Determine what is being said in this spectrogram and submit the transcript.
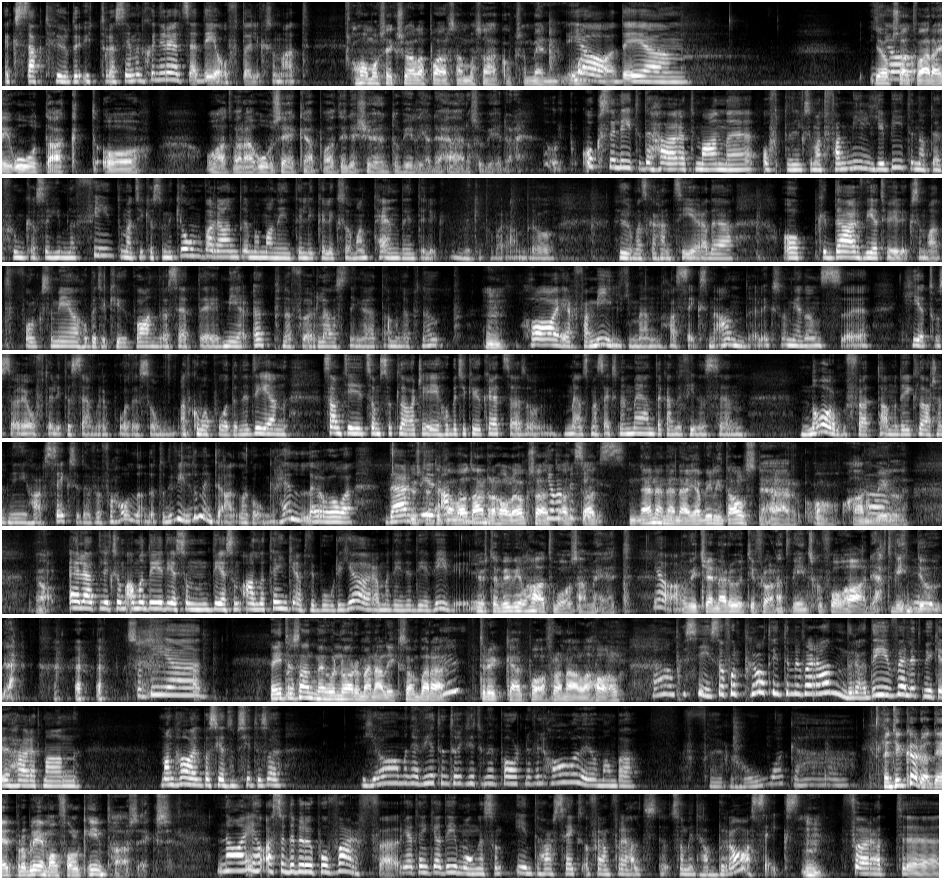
exakt hur det yttrar sig, men generellt sett det är ofta liksom att... Homosexuella par, samma sak också, men... Ja, det är... Um, det är också ja. att vara i otakt och och att vara osäker på att är det skönt att vilja det här och så vidare. Också lite det här att man eh, ofta liksom att familjebiten att det funkar så himla fint och man tycker så mycket om varandra men man är inte lika liksom, man tänder inte lika mycket på varandra och hur man ska hantera det. Och där vet vi liksom att folk som är hbtq på andra sätt är mer öppna för lösningar, att man öppna upp. Mm. Ha er familj men ha sex med andra liksom. Medan eh, heterosar är ofta lite sämre på det som att komma på den idén. Samtidigt som såklart i hbtq-kretsar, alltså män som har sex med män, där kan det finnas en norm för att ja, det är klart att ni har sex utanför förhållandet och det vill de inte alla gånger heller. Och där Just det, det kan vara åt andra hållet också. Att, ja, att, att, nej, nej, nej, jag vill inte alls det här och han ja. vill Ja. Eller att liksom, ja, det är det som, det som alla tänker att vi borde göra, men det är inte det vi vill. Just det, vi vill ha tvåsamhet. Ja. Och vi känner utifrån att vi inte skulle få ha det, att vi inte mm. duger. Så det... Det är intressant med hur normerna liksom bara mm. trycker på från alla håll. Ja, precis. Och folk pratar inte med varandra. Det är väldigt mycket det här att man, man har en patient som sitter så här, Ja, men jag vet inte riktigt hur min partner vill ha det. Och man bara, fråga. Men tycker du att det är ett problem om folk inte har sex? Nej, alltså det beror på varför. Jag tänker att det är många som inte har sex och framförallt som inte har bra sex. Mm. För att eh,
